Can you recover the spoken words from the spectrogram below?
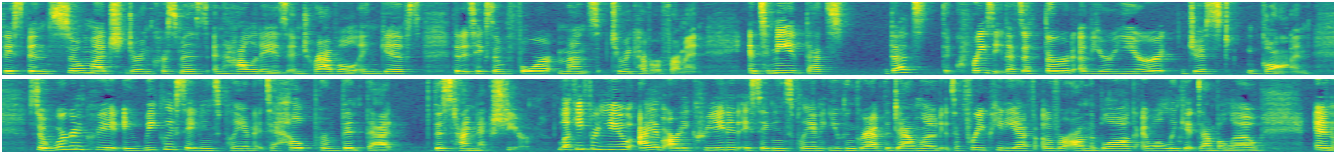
They spend so much during Christmas and holidays and travel and gifts that it takes them four months to recover from it. And to me, that's that's crazy. That's a third of your year just gone. So we're gonna create a weekly savings plan to help prevent that this time next year. Lucky for you, I have already created a savings plan. You can grab the download. It's a free PDF over on the blog. I will link it down below. And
